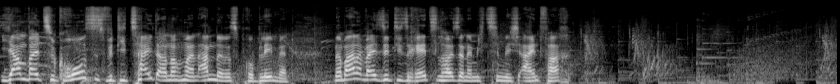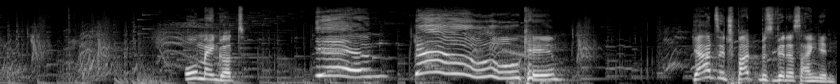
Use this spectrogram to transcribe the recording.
ja, und weil es zu groß ist, wird die Zeit auch nochmal ein anderes Problem werden. Normalerweise sind diese Rätselhäuser nämlich ziemlich einfach. Oh mein Gott. Yeah! No! Okay. Ganz entspannt müssen wir das angehen.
